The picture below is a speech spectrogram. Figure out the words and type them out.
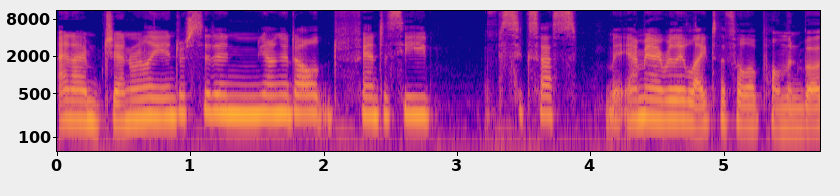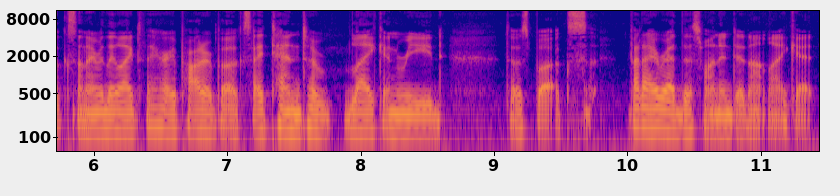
and I'm generally interested in young adult fantasy success. I mean, I really liked the Philip Pullman books, and I really liked the Harry Potter books. I tend to like and read those books. But I read this one and did not like it.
